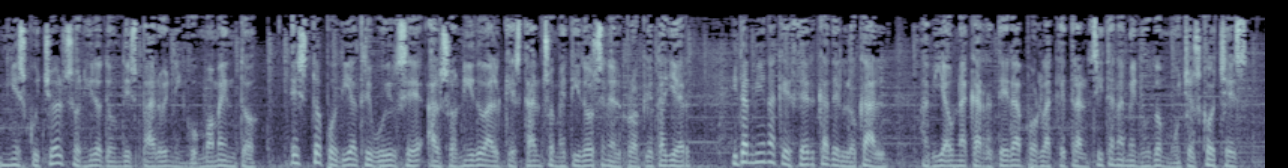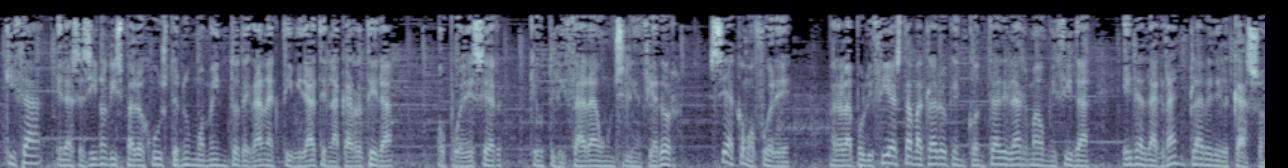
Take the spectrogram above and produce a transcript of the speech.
ni escuchó el sonido de un disparo en ningún momento. Esto podía atribuirse al sonido al que están sometidos en el propio taller y también a que cerca del local había una carretera por la que transitan a menudo muchos coches. Quizá el asesino disparó justo en un momento de gran actividad en la carretera o puede ser que utilizara un silenciador. Sea como fuere, para la policía estaba claro que encontrar el arma homicida era la gran clave del caso,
